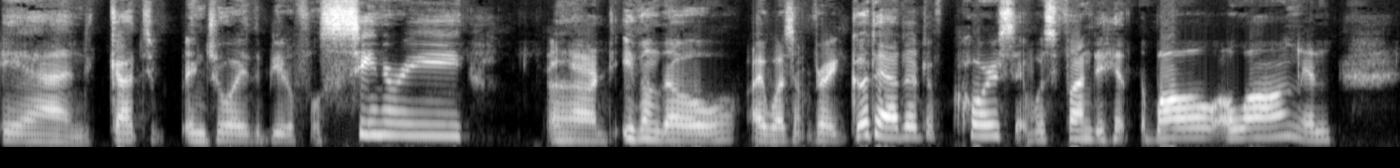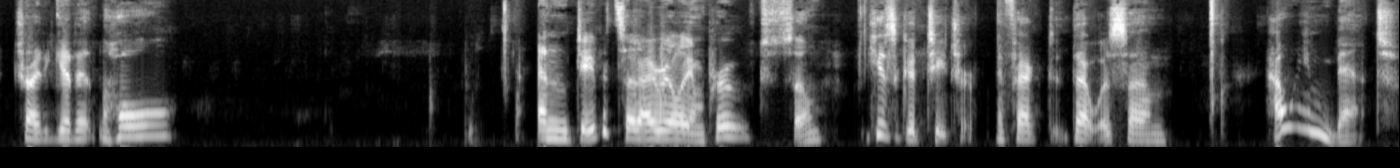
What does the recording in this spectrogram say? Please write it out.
and got to enjoy the beautiful scenery. And even though I wasn't very good at it, of course, it was fun to hit the ball along and try to get it in the hole. And David said I really improved, so he's a good teacher. In fact, that was um, how we met,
